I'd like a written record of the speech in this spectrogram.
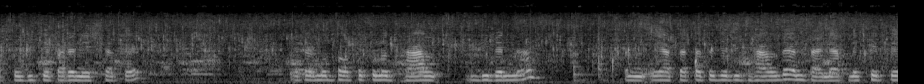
আপনি দিতে পারেন এর সাথে। এটার মধ্যে অত কোনো ঝাল দিবেন না। এই আচারটাতে যদি ঝাল দেন, তাহলে আপনি খেতে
